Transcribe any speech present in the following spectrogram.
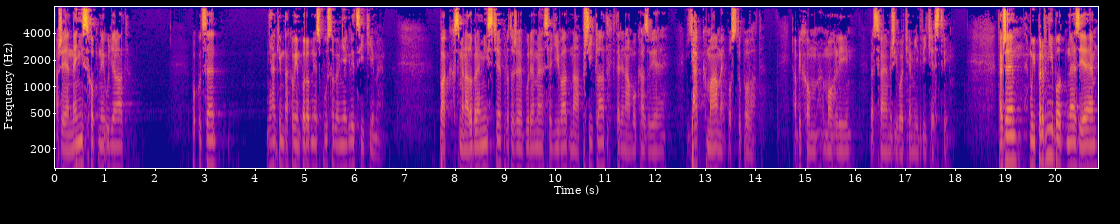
a že je není schopný udělat. Pokud se nějakým takovým podobným způsobem někdy cítíme, pak jsme na dobrém místě, protože budeme se dívat na příklad, který nám ukazuje, jak máme postupovat, abychom mohli ve svém životě mít vítězství. Takže můj první bod dnes je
